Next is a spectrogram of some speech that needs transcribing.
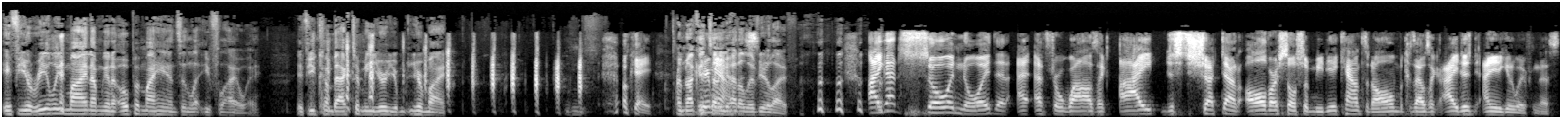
If you're really mine, I'm going to open my hands and let you fly away. If you come back to me, you're you're, you're mine. Okay, I'm not going to tell you how to live your life. I got so annoyed that I, after a while, I was like, I just shut down all of our social media accounts and all of them because I was like, I just I need to get away from this.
